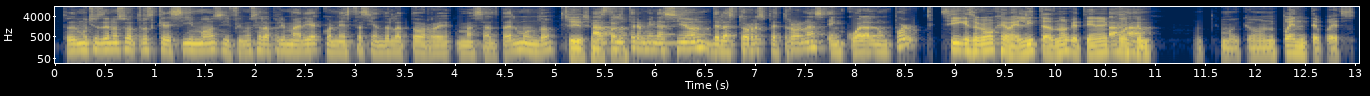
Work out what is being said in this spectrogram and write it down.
Entonces muchos de nosotros crecimos y fuimos a la primaria con esta siendo la torre más alta del mundo, Sí, hasta la terminación de las Torres Petronas en Kuala Lumpur. Sí, que son como gemelitas, ¿no? Que tienen como Ajá. que, un, como que un puente, pues.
